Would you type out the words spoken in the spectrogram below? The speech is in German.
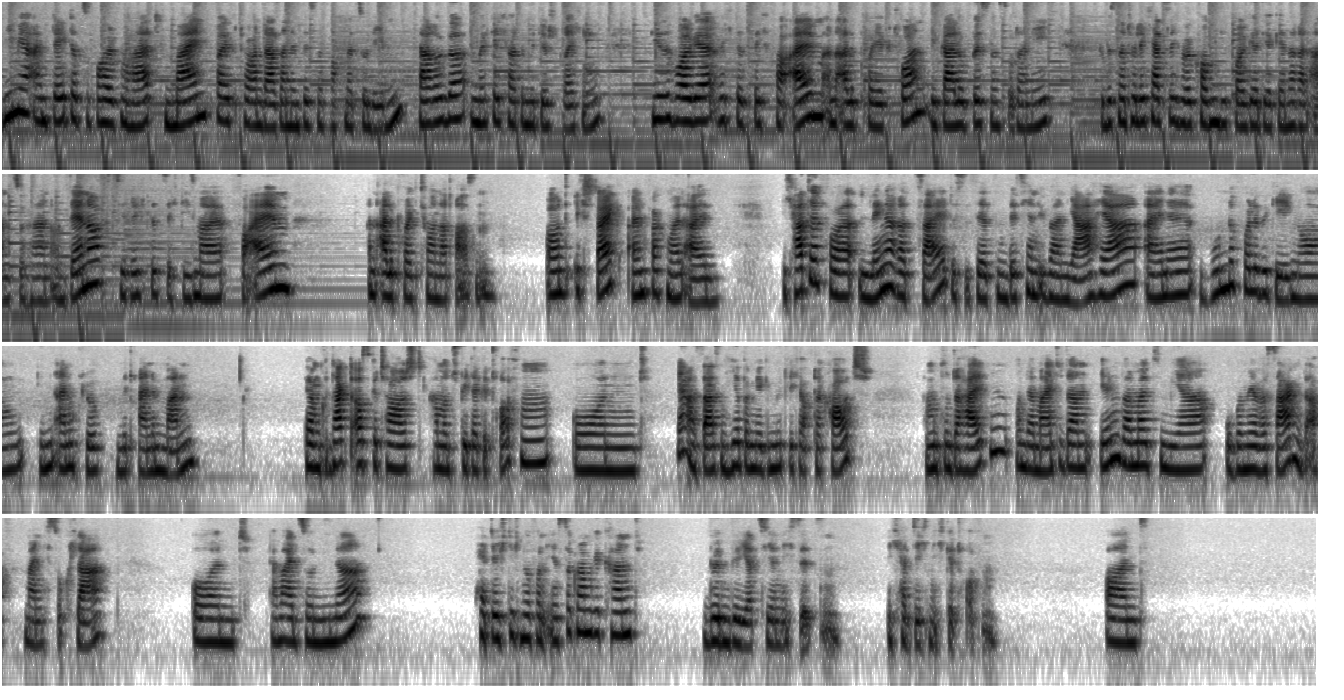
wie mir ein Date dazu verholfen hat, mein Projektorendasein im Business noch mehr zu leben. Darüber möchte ich heute mit dir sprechen. Diese Folge richtet sich vor allem an alle Projektoren, egal ob Business oder nicht. Du bist natürlich herzlich willkommen, die Folge dir generell anzuhören. Und dennoch, sie richtet sich diesmal vor allem an alle Projektoren da draußen. Und ich steige einfach mal ein. Ich hatte vor längerer Zeit, das ist jetzt ein bisschen über ein Jahr her, eine wundervolle Begegnung in einem Club mit einem Mann, wir haben Kontakt ausgetauscht, haben uns später getroffen und ja, saßen hier bei mir gemütlich auf der Couch, haben uns unterhalten und er meinte dann irgendwann mal zu mir, ob er mir was sagen darf. Meine ich so klar. Und er meint so, Nina, hätte ich dich nur von Instagram gekannt, würden wir jetzt hier nicht sitzen. Ich hätte dich nicht getroffen. Und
